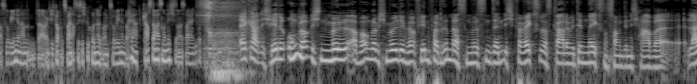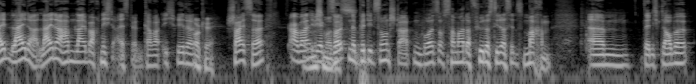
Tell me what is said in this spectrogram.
aus Slowenien, haben da eigentlich, ich glaube, 82 sich gegründet. Und Slowenien ja, gab es damals noch nicht, sondern es war ja Eckart, ich rede unglaublichen Müll, aber unglaublichen Müll, den wir auf jeden Fall drin lassen müssen, denn ich verwechsel das gerade mit dem nächsten Song, den ich habe. Le leider, leider haben Leibach nicht Eisberg gecovert. Ich rede okay. scheiße. Aber wir, wir sollten eine Petition starten, Boys of Summer, dafür, dass die das jetzt machen. Ähm, denn ich glaube,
